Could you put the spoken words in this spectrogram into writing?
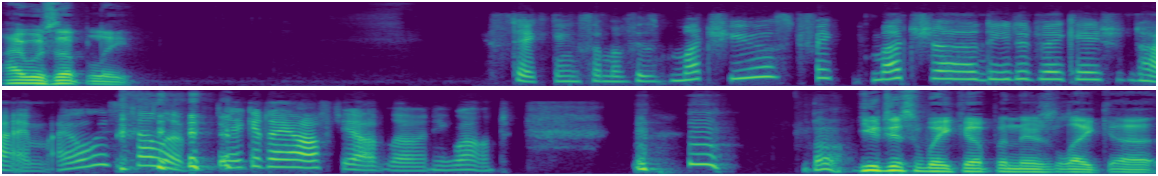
I was up late. He's taking some of his much used, vac- much uh, needed vacation time. I always tell him, take a day off, Diablo, and he won't. Oh, You just wake up and there's like a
